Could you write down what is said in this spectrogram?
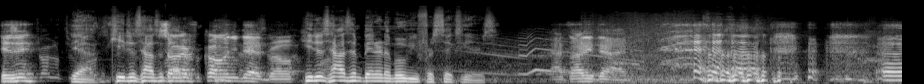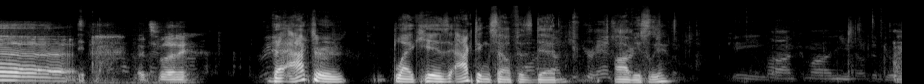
Is he? Yeah, he just hasn't. Sorry done- for calling you dead, bro. he just hasn't been in a movie for six years. I thought he died. Uh, that's funny. The actor, like his acting self, is dead. Obviously. Come on, come on. You know the drill.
